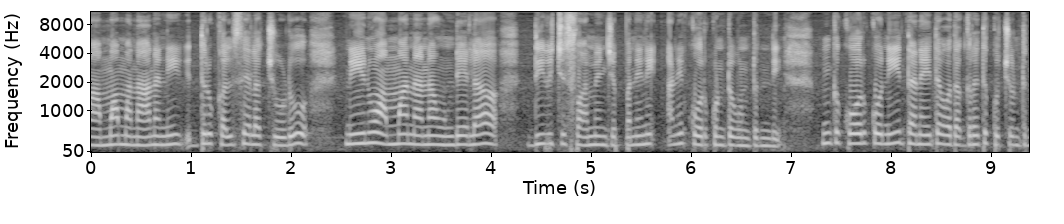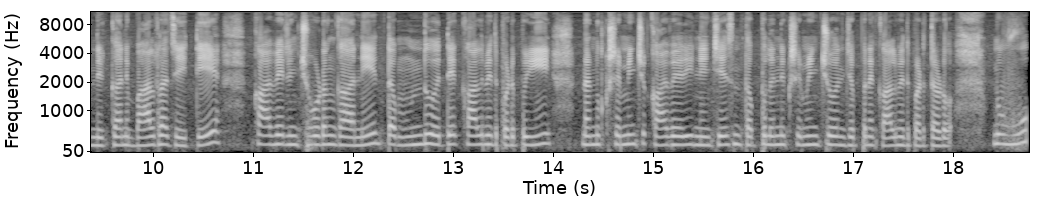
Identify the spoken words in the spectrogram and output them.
మా అమ్మ మా నాన్నని ఇద్దరు కలిసేలా చూడు. నేను అమ్మ నాన్న ఉండేలా దీవించి స్వామి అని చెప్పని అని కోరుకుంటూ ఉంటుంది. ఇంకా కోరుకొని తనైతే ఒక దగ్గర అయితే కూర్చుంటుంది. కానీ బాలరాజు అయితే కావేరిని చూడంగానే త ముందు అయితే కాలు మీద పడిపోయి నన్ను క్షమించు కావేరి నేను చేసిన తప్పులన్నీ క్షమించు అని చెప్పని కాలు మీద పడతాడు. నువ్వు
